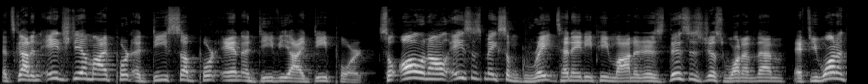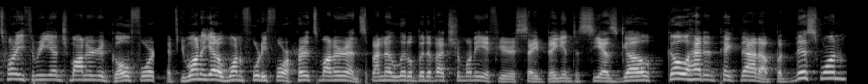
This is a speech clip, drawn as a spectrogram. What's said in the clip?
It's got an HDMI port, a D sub port, and a DVI-D port. So all in all, Asus makes some great 1080p monitors. This is just one of them. If you want a 23 inch monitor, go for it. If you want to get a 144 hertz monitor and spend a little bit of extra money if you're, say, big into CSGO, go ahead and pick that up. But this one,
